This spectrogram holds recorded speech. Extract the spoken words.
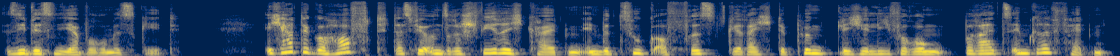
Sie wissen ja, worum es geht. Ich hatte gehofft, dass wir unsere Schwierigkeiten in Bezug auf fristgerechte, pünktliche Lieferung bereits im Griff hätten.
